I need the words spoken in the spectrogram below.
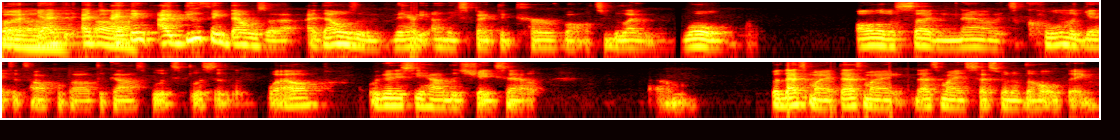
But yeah, I, I, I Uh, think I do think that was a that was a very unexpected curveball to be like, whoa! All of a sudden now it's cool again to talk about the gospel explicitly. Well, we're going to see how this shakes out. Um, but that's my that's my that's my assessment of the whole thing.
